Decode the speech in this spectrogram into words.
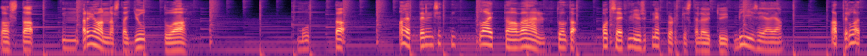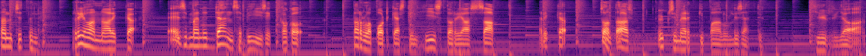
tosta mm, Rihannasta juttua, mutta ajattelin sitten laittaa vähän tuolta Podsafe Music Networkista löytyi biisejä ja ajattelin laittaa nyt sitten Rihanna, eli ensimmäinen dance-biisi koko Tarola podcastin historiassa. Eli se on taas yksi merkkipaalu lisätty kirjaan.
